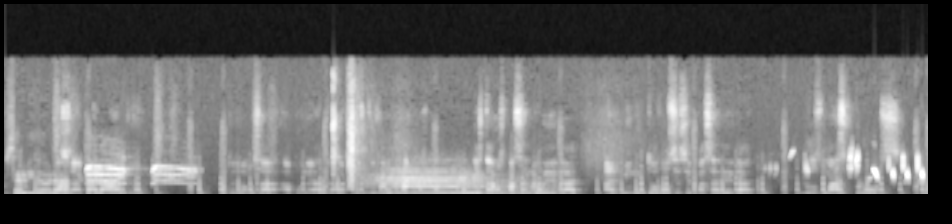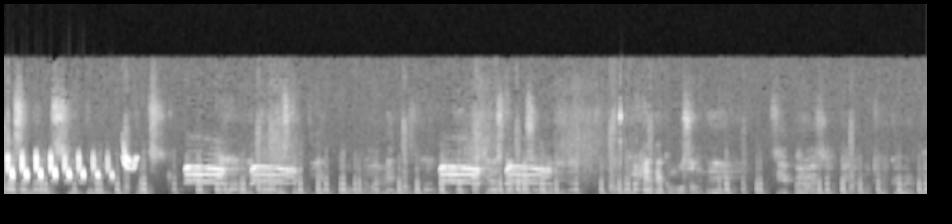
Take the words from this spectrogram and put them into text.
Servidora. Exactamente. Entonces vamos a, a poner a trabajar estos bandidos. Estamos pasando de edad. Al minuto 12 se pasa de edad. Los más pros pasan a los 7 minutos. A la mitad de este tiempo, o menos de la mitad, ya están pasando de edad. Imagínate cómo son de... Sí, pero eso tiene mucho que ver también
